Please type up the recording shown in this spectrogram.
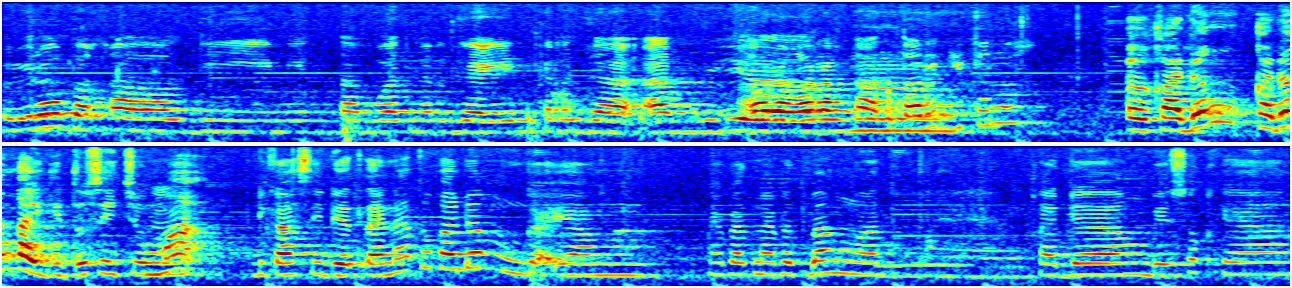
Wira bakal diminta buat ngerjain kerjaan Iya. orang-orang kantor Hmm. gitu loh. Eh, kadang kadang kayak gitu sih cuma dikasih deadline-nya tuh kadang nggak yang mepet-mepet banget kadang besok ya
